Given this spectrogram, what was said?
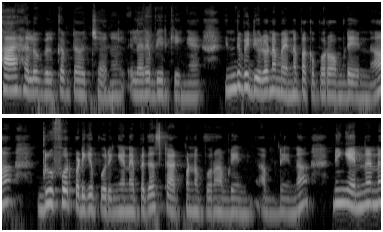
Hi hello welcome to our channel எல்லோரும் எப்படி இருக்கீங்க? இந்த வீடியோவில் நம்ம என்ன பார்க்க போகிறோம் அப்படின்னா குரூப் ஃபோர் படிக்க போகிறீங்க நான் இப்போ தான் ஸ்டார்ட் பண்ண போகிறேன் அப்படின்னு அப்படின்னா நீங்கள் என்னென்ன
